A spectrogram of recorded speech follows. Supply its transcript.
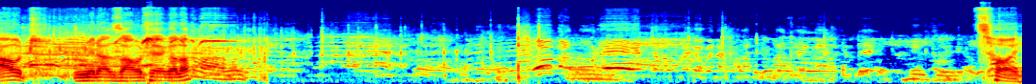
আউট মিরাজ আউট হয়ে গেল। ছয়।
